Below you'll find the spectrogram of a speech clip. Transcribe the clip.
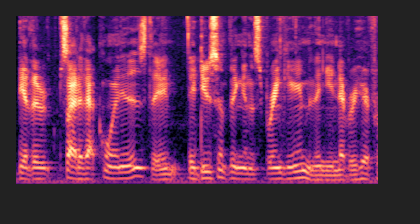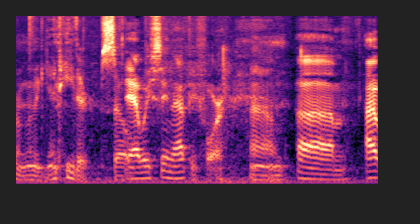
the other side of that coin is they, they do something in the spring game and then you never hear from them again either. So Yeah, we've seen that before. um, Um, I,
